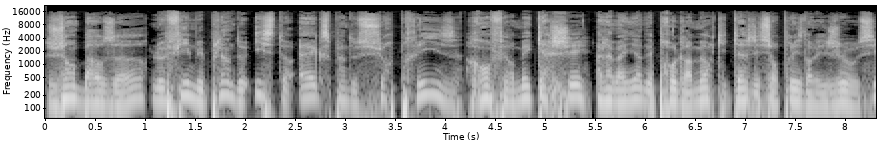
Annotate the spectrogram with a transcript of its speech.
Jean Bowser. Le film est plein de easter eggs, plein de surprises renfermées, cachées, à la manière des programmeurs qui cachent des surprises dans les jeux aussi.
